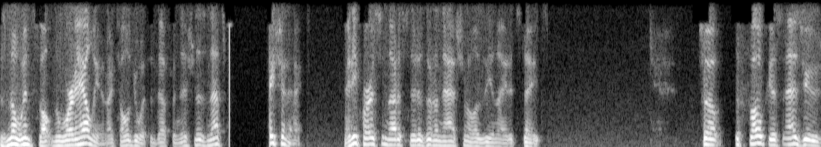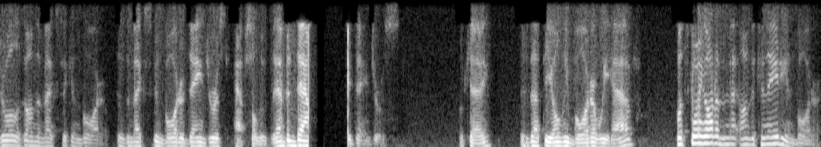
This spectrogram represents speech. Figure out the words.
There's no insult in the word alien. I told you what the definition is, and that's the Act. Any person not a citizen or national of the United States. So the focus, as usual, is on the Mexican border. Is the Mexican border dangerous? Absolutely. I've been down dangerous. Okay. Is that the only border we have? What's going on on the, on the Canadian border?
